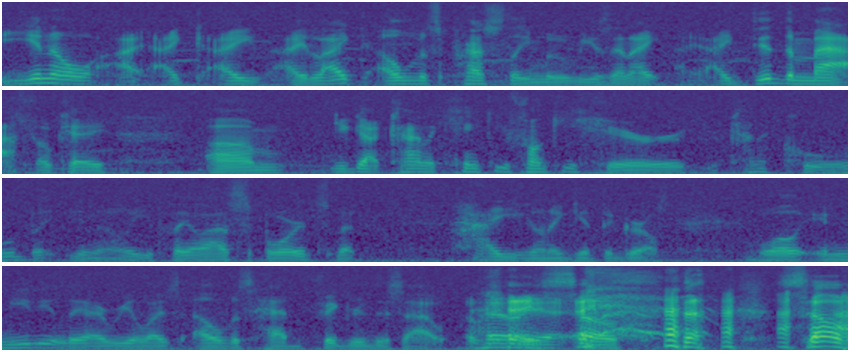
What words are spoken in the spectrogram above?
you know, I, I, I, I liked Elvis Presley movies, and I, I did the math. Okay, um, you got kind of kinky, funky hair. You're kind of cool, but you know, you play a lot of sports. But how are you gonna get the girls? Well, immediately I realized Elvis had figured this out. Okay, yeah. so so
